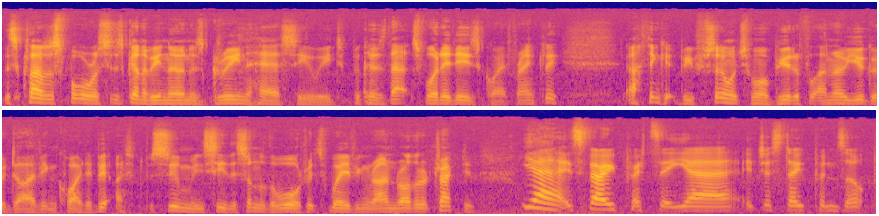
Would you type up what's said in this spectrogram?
this Cladosporus is going to be known as green hair seaweed because that's what it is, quite frankly. I think it'd be so much more beautiful. I know you go diving quite a bit. I assume when you see this under the water, it's waving around rather attractive. Yeah, it's very pretty. Yeah, it just opens up.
